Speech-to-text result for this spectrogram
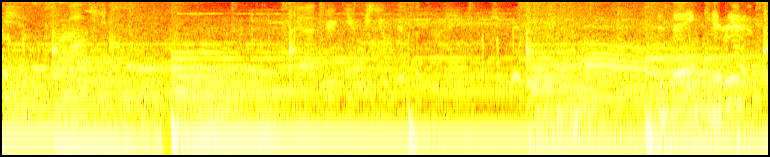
This is flash. last shot. yeah, Drake, you, you hit the Drake. Oh. Did they get it?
